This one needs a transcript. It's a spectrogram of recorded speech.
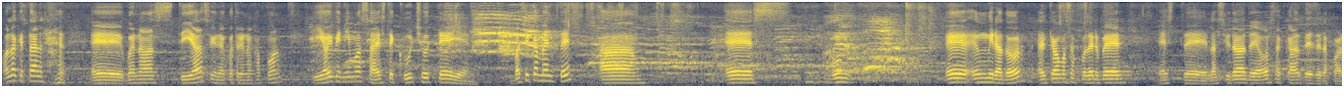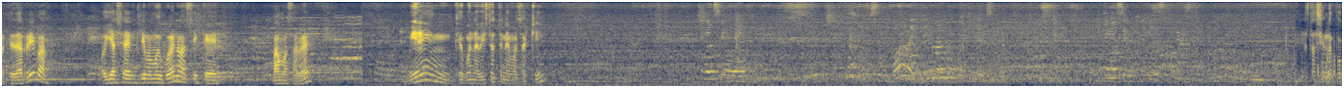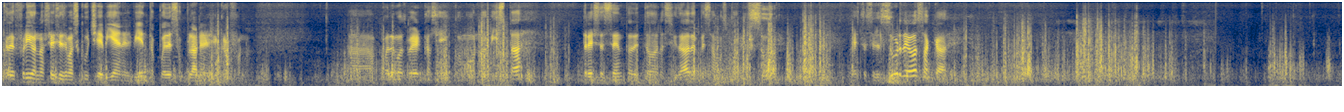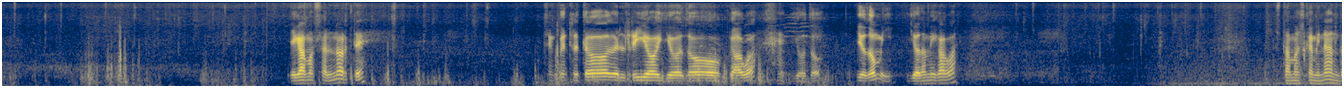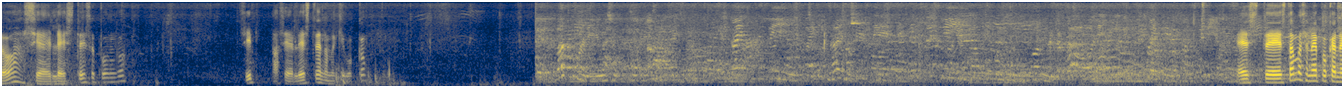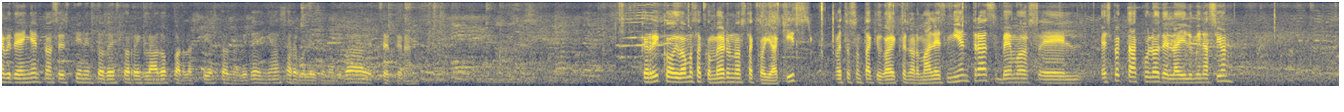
Hola, ¿qué tal? Eh, buenos días, soy un ecuatoriano en Japón y hoy venimos a este Kuchu Teien. Básicamente ah, es un, eh, un mirador el que vamos a poder ver este, la ciudad de Osaka desde la parte de arriba. Hoy hace un clima muy bueno, así que vamos a ver. Miren qué buena vista tenemos aquí. Está haciendo un poco de frío, no sé si se me escuche bien, el viento puede soplar en el micrófono. Ah, podemos ver casi como una vista 360 de toda la ciudad. Empezamos por el sur. Este es el sur de Osaka. Llegamos al norte. Se encuentra todo el río Yodogawa. Yodo, Yodomi, Yodomigawa. Estamos caminando hacia el este, supongo. Sí, hacia el este, no me equivoco. Este, estamos en época navideña, entonces tienen todo esto arreglado para las fiestas navideñas, árboles de Navidad, etc. Qué rico, hoy vamos a comer unos takoyakis. Estos son takoyakis normales, mientras vemos el espectáculo de la iluminación.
